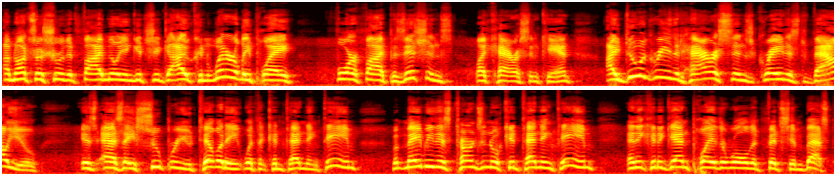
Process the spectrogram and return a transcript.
I'm not so sure that five million gets you a guy who can literally play four or five positions like Harrison can. I do agree that Harrison's greatest value is as a super utility with a contending team, but maybe this turns into a contending team and he can again play the role that fits him best.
